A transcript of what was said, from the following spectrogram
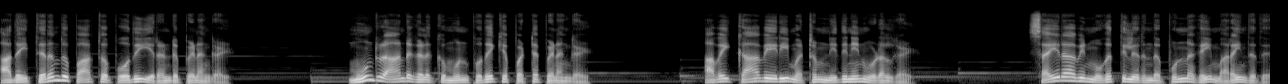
அதை திறந்து பார்த்தபோது இரண்டு பிணங்கள். மூன்று ஆண்டுகளுக்கு முன் புதைக்கப்பட்ட பிணங்கள். அவை காவேரி மற்றும் நிதினின் உடல்கள். சைராவின் முகத்தில் இருந்த புன்னகை மறைந்தது.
